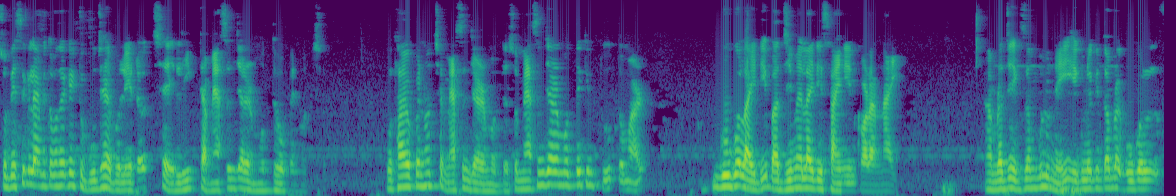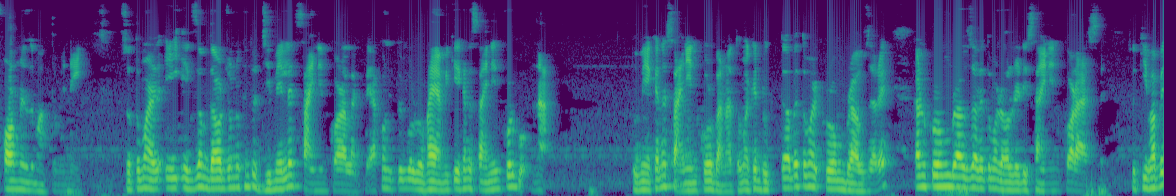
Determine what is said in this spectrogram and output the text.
সো বেসিক্যালি আমি তোমাদেরকে একটু বুঝাই বলি, এটা হচ্ছে লিঙ্কটা মেসেঞ্জারের মধ্যে ওপেন হচ্ছে। কোথায় ওপেন হচ্ছে? মেসেঞ্জারের মধ্যে। সো মেসেঞ্জারের মধ্যে কিন্তু তোমার গুগল আইডি বা জিমেল আইডি সাইন ইন করা নাই। আমরা যে এক্সামগুলো নেই, এগুলো কিন্তু আমরা গুগল ফর্মের মাধ্যমে নেই। সো তোমার এই এক্সাম দেওয়ার জন্য কিন্তু জিমেলে সাইন ইন করা লাগবে। এখন তুমি বলব, ভাই, আমি কি এখানে সাইন ইন করব? না। তুমি এখানে সাইন ইন করবা না। তোমাকে ঢুকতে হবে তোমার ক্রোম ব্রাউজারে কারণ ক্রোম ব্রাউজারে তোমার অলরেডি সাইন ইন করা আছে। তো কীভাবে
